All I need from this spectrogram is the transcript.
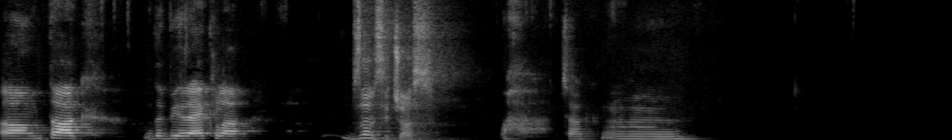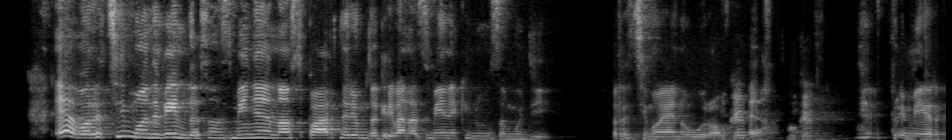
um, tak, da bi rekla. Vzem si čas. Čak, mm. Evo, recimo, ne vem, da sem zmenjena s partnerjem, da greva na zmenek in on zamudi. Recimo eno uro. Okay, eh, okay. Primer.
